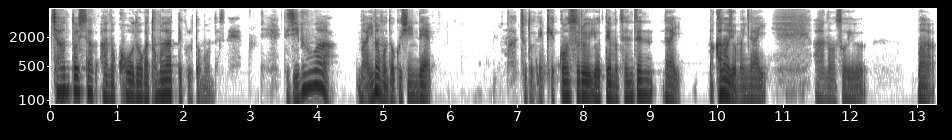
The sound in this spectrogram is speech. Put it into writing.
ちゃんとしたあの行動が伴ってくると思うんですね。で自分はまあ今も独身で、まあちょっとね、結婚する予定も全然ない、まあ彼女もいない、あの、そういう、ま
